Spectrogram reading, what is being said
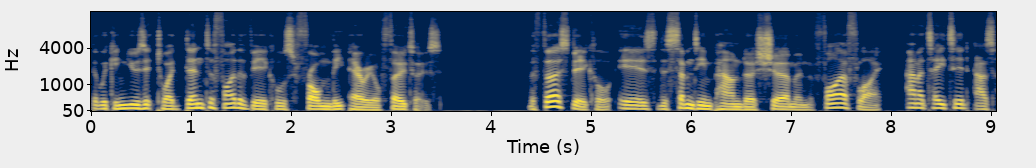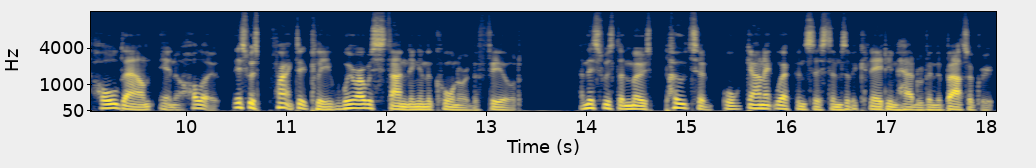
that we can use it to identify the vehicles from the aerial photos. The first vehicle is the 17 pounder Sherman Firefly, annotated as hull down in a hollow. This was practically where I was standing in the corner of the field and this was the most potent organic weapon systems that the Canadian had within the battle group.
